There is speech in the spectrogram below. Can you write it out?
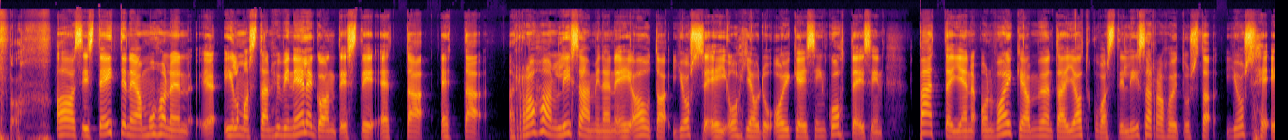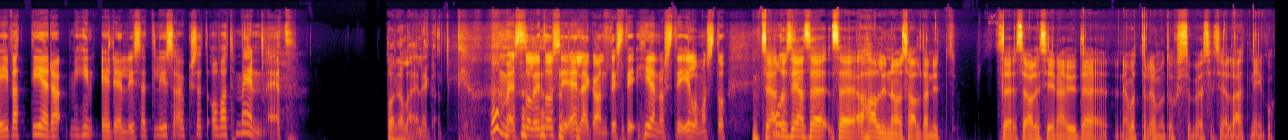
katoaa. Aa, siis Teittinen ja Muhonen ilmaisi tämän hyvin elegantisti, että, että rahan lisääminen ei auta, jos se ei ohjaudu oikeisiin kohteisiin. Päättäjien on vaikea myöntää jatkuvasti lisärahoitusta, jos he eivät tiedä, mihin edelliset lisäykset ovat menneet. Todella eleganttia. Mun mielestä se oli tosi elegantisti, hienosti ilmastu. Mutta sehän Mut- tosiaan se, se hallinnon osalta nyt, se, se oli siinä YT-neuvotteluilmoituksessa myös siellä, että, niinku,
